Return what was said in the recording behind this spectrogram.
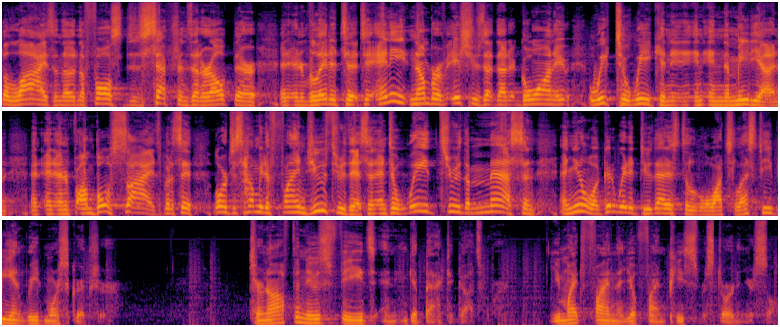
the lies and the, and the false deceptions that are out there and, and, related to, to any number of issues that, that go on week to week in, in, in the media and, and, and on both sides. But to say, Lord, just help me to find you through this and, and to wade through the mess. And, and you know, a good way to do that is to watch less TV and read more scripture. Turn off the news feeds and get back to God's word. You might find that you'll find peace restored in your soul.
